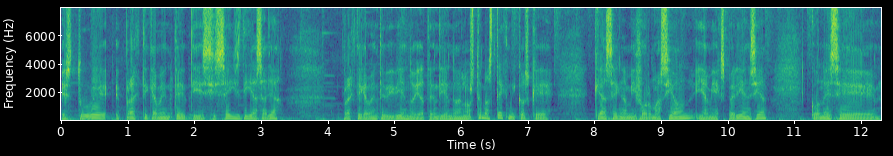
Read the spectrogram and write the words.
Estuve prácticamente 16 días allá, prácticamente viviendo y atendiendo en los temas técnicos que, que hacen a mi formación y a mi experiencia con ese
